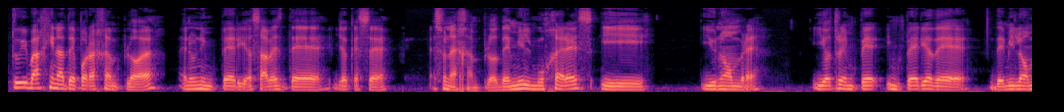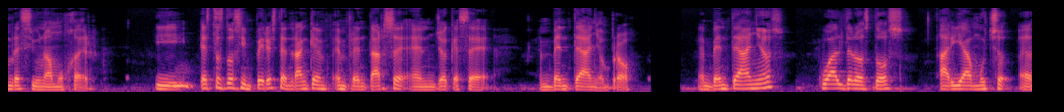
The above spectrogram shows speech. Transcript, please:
Tú imagínate, por ejemplo, ¿eh? en un imperio, ¿sabes? De, yo qué sé, es un ejemplo, de mil mujeres y, y un hombre. Y otro impe- imperio de, de mil hombres y una mujer. Y estos dos imperios tendrán que en- enfrentarse en, yo qué sé, en 20 años, bro. En 20 años, ¿cuál de los dos haría mucho, eh,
